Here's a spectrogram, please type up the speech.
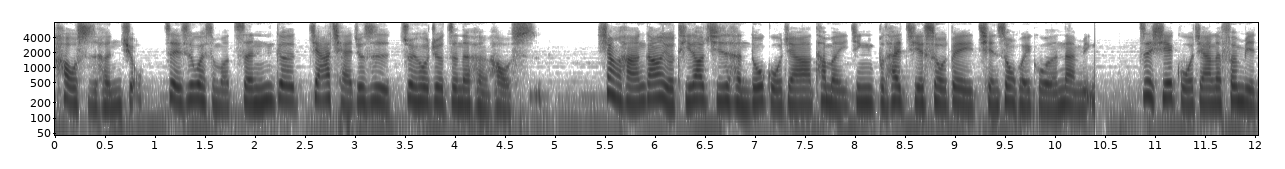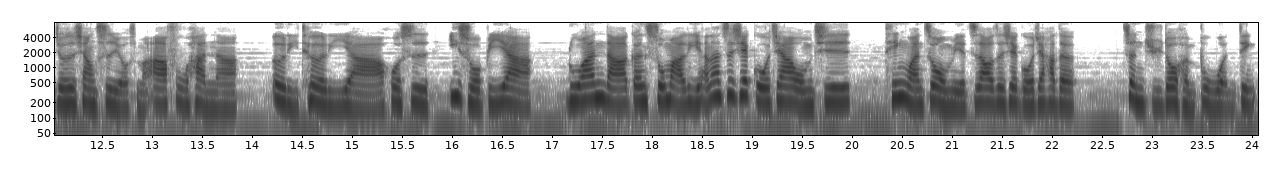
耗时很久。这也是为什么整个加起来就是最后就真的很耗时。像韩刚刚有提到，其实很多国家他们已经不太接受被遣送回国的难民。这些国家呢，分别就是像是有什么阿富汗啊、厄里特里亚，或是伊索比亚、卢安达跟索马利亚。那这些国家，我们其实。听完之后，我们也知道这些国家它的政局都很不稳定，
